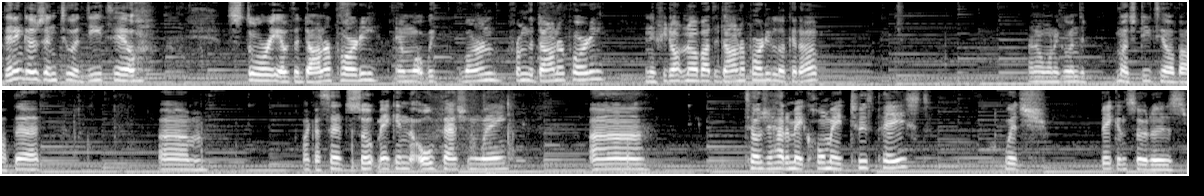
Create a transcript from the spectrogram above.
Then it goes into a detailed story of the Donner Party and what we learned from the Donner Party. And if you don't know about the Donner Party, look it up. I don't want to go into much detail about that. Um, like I said, soap making the old-fashioned way. Uh, tells you how to make homemade toothpaste which baking soda is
